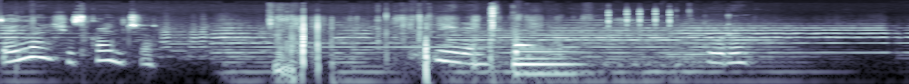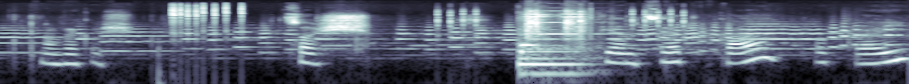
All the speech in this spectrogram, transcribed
Za ile się skończy? Nie wiem. Który? Znowu jakoś coś. 500, okej.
